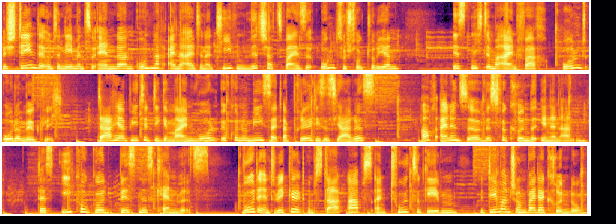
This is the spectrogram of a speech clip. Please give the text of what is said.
Bestehende Unternehmen zu ändern und nach einer alternativen Wirtschaftsweise umzustrukturieren, ist nicht immer einfach und oder möglich. Daher bietet die Gemeinwohlökonomie seit April dieses Jahres auch einen Service für Gründerinnen an. Das EcoGood Business Canvas wurde entwickelt, um Startups ein Tool zu geben, mit dem man schon bei der Gründung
